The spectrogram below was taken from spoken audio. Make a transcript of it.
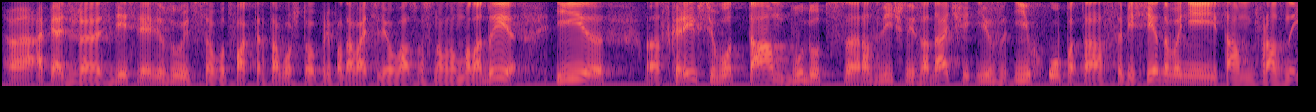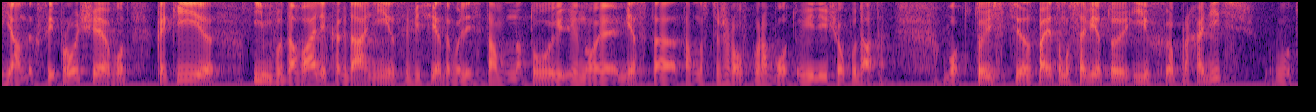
э, опять же, здесь реализуется вот фактор того, что преподаватели у вас в основном молодые, и, э, скорее всего, там будут различные задачи из их опыта собеседований, там в разные Яндексы и прочее, вот какие им выдавали, когда они собеседовались там на то или иное место, там на стажировку, работу или еще куда-то. Вот. То есть, э, поэтому советую их проходить, вот,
